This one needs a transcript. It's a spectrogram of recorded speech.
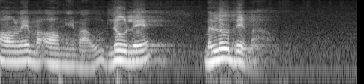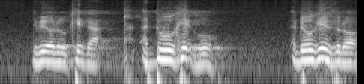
အောင်လဲမအောင်မြင်ပါဘူးလို့လဲမလို့သင့်ပါဘူးဒီပြောလို့ခေတ်ကအတူခေတ်ကိုအတူခေတ်ဆိုတော့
